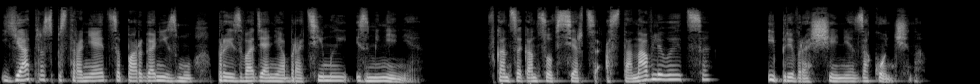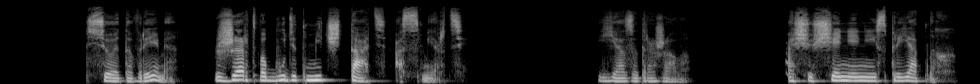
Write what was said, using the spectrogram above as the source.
яд распространяется по организму, производя необратимые изменения. В конце концов, сердце останавливается, и превращение закончено. Все это время жертва будет мечтать о смерти. Я задрожала. Ощущение не из приятных.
